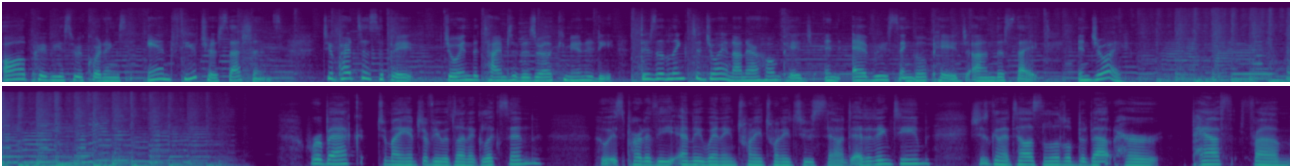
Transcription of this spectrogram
all previous recordings and future sessions. To participate, join the Times of Israel community. There's a link to join on our homepage and every single page on the site. Enjoy! We're back to my interview with Lena Glickson, who is part of the Emmy winning 2022 sound editing team. She's going to tell us a little bit about her path from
